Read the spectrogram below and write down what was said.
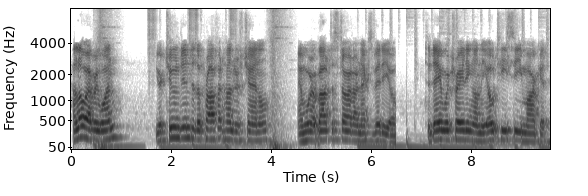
Hello everyone. You're tuned into the Profit Hunters channel and we're about to start our next video. Today we're trading on the OTC market,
